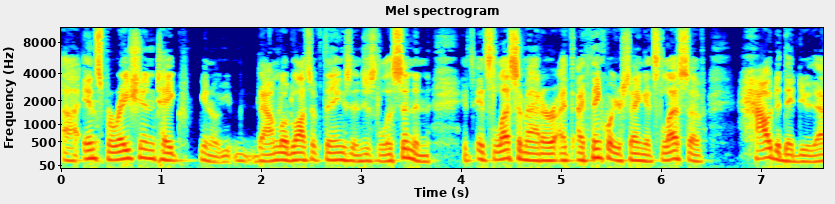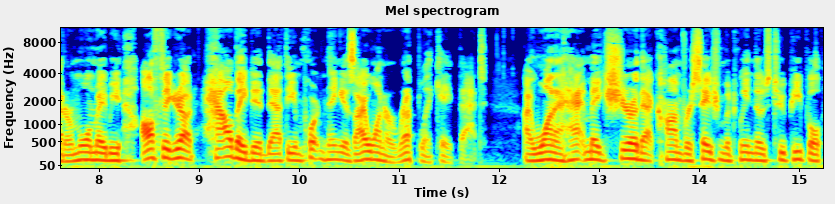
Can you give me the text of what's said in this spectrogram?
uh, inspiration, take, you know, download lots of things and just listen. And it's, it's less a matter, I, I think what you're saying, it's less of how did they do that or more maybe I'll figure out how they did that. The important thing is I want to replicate that. I want to ha- make sure that conversation between those two people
